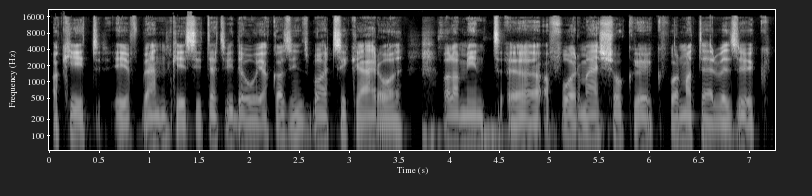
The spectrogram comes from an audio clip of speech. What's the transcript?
a két évben készített videója Kazinc Barcikáról, valamint a formások, ők formatervezők,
